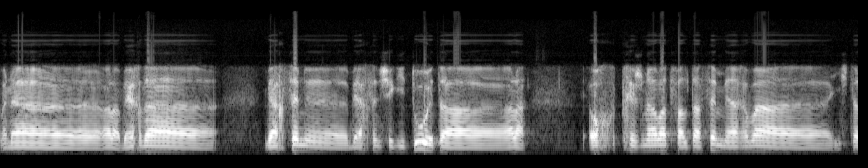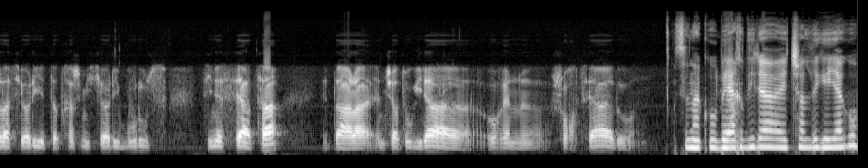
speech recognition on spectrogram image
baina, hala, behar da, behar zen, eh, behar zen segitu, eta, hala, hor tresna bat falta zen, behar ba, instalazio hori eta transmisio hori buruz zinez zehatza, eta, hala, entxatu gira horren eh, sortzea edo, Zenako behar dira etxalde gehiago?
